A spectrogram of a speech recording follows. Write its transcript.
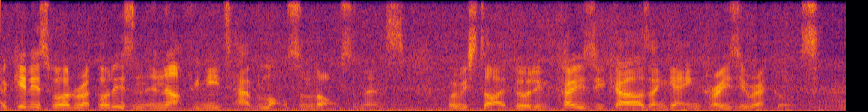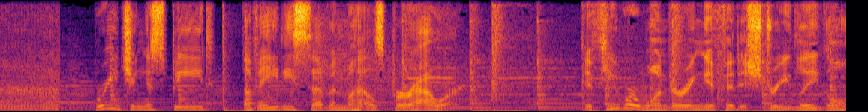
a Guinness World Record isn't enough. You need to have lots and lots. And that's where we started building crazy cars and getting crazy records. reaching a speed of 87 miles per hour. If you were wondering if it is street legal,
